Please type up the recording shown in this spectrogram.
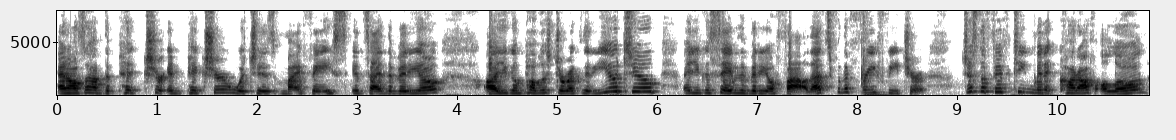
and also have the picture in picture which is my face inside the video. Uh, you can publish directly to YouTube and you can save the video file. That's for the free feature. Just the 15 minute cutoff alone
